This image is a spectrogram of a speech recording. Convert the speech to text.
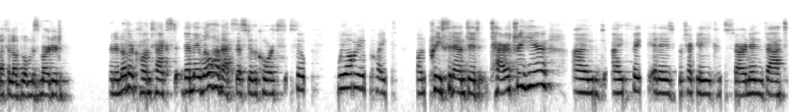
if a loved one was murdered in another context, then they will have access to the courts. So we are in quite unprecedented territory here. And I think it is particularly concerning that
